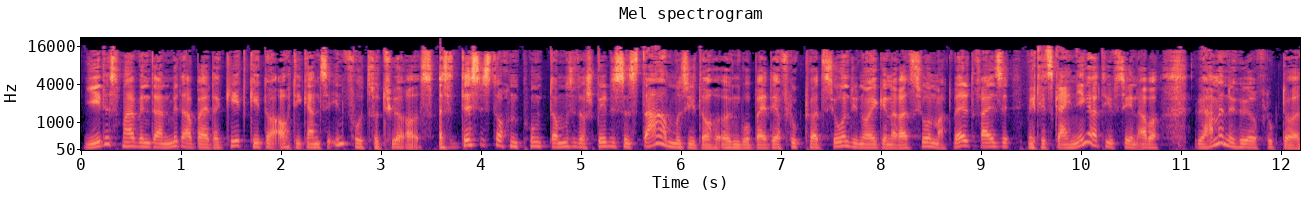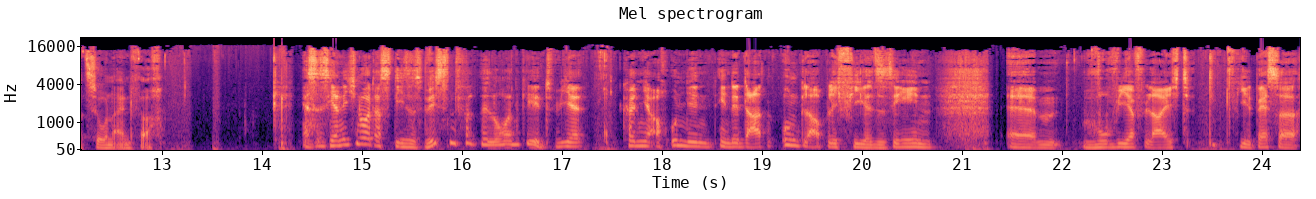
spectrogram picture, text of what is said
jedes Mal, wenn da ein Mitarbeiter geht, geht doch auch die ganze Info zur Tür raus. Also das ist doch ein Punkt, da muss ich doch spätestens da, muss ich doch irgendwo bei der Fluktuation, die neue Generation macht Weltreise, möchte jetzt gar nicht negativ sehen, aber wir haben eine höhere Fluktuation einfach. Es ist ja nicht nur, dass dieses Wissen verloren geht. Wir können ja auch in den, in den Daten unglaublich viel sehen, ähm, wo wir vielleicht viel besser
